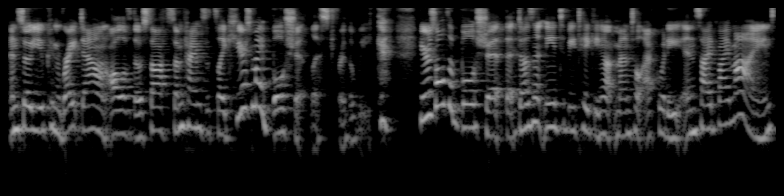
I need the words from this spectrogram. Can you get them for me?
And so you can write down all of those thoughts. Sometimes it's like, here's my bullshit list for the week. here's all the bullshit that doesn't need to be taking up mental equity inside my mind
